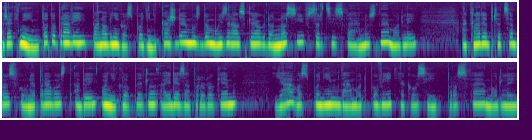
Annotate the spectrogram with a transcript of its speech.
Řekni jim, toto praví panovník hospodin, každému z domu izraelského, kdo nosí v srdci své hnusné modly a klade před sebou svou nepravost, aby o ní klopetl a jde za prorokem, já hospodin dám odpověď, jakou si pro své modly,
